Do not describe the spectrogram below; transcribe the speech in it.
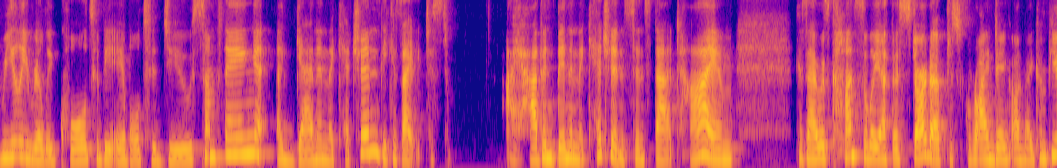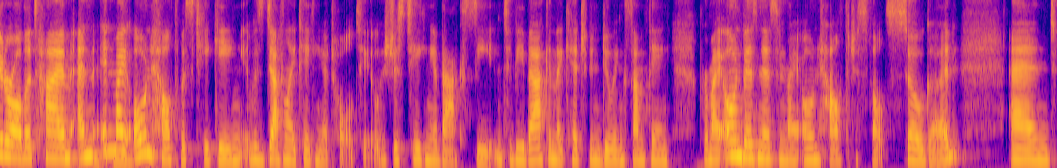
really, really cool to be able to do something again in the kitchen because I just I haven't been in the kitchen since that time because I was constantly at this startup just grinding on my computer all the time. And in my mm-hmm. own health was taking, it was definitely taking a toll too. It was just taking a back seat. And to be back in the kitchen doing something for my own business and my own health just felt so good. And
